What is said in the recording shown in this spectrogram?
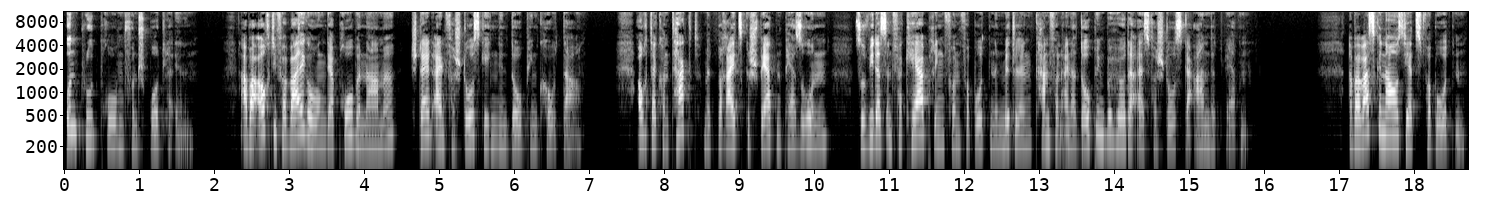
und Blutproben von SportlerInnen. Aber auch die Verweigerung der Probenahme stellt einen Verstoß gegen den Doping-Code dar. Auch der Kontakt mit bereits gesperrten Personen sowie das Inverkehrbringen von verbotenen Mitteln kann von einer Dopingbehörde als Verstoß geahndet werden. Aber was genau ist jetzt verboten?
